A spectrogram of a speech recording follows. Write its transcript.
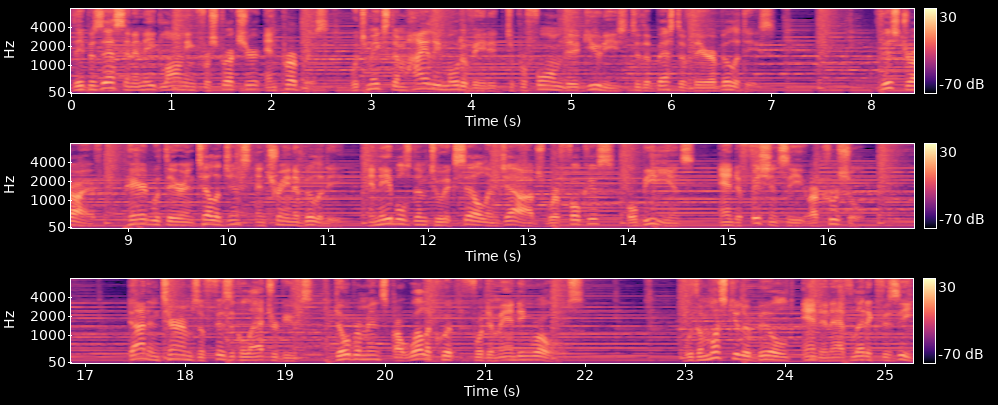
They possess an innate longing for structure and purpose, which makes them highly motivated to perform their duties to the best of their abilities. This drive, paired with their intelligence and trainability, enables them to excel in jobs where focus, obedience, and efficiency are crucial. Dot in terms of physical attributes, Dobermans are well equipped for demanding roles. With a muscular build and an athletic physique,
